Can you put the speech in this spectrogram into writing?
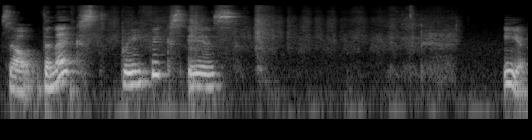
So the next prefix is ie.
